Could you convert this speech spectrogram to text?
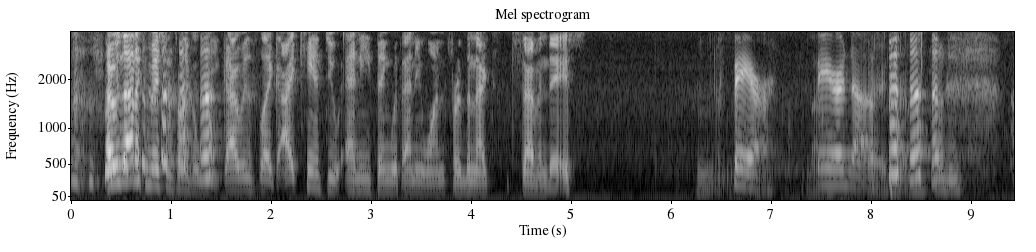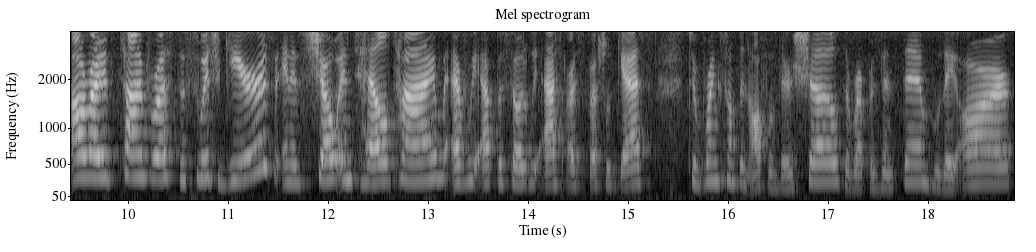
I was out of commission for like a week. I was like, I can't do anything with anyone for the next seven days. Fair. Hmm. Fair enough. Very true. All right, it's time for us to switch gears, and it's show and tell time. Every episode, we ask our special guests to bring something off of their shows that represents them, who they are,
